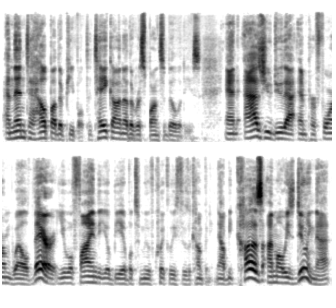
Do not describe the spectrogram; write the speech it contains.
and then to help other people, to take on other responsibilities. And as you do that and perform well there, you will find that you'll be able to move quickly through the company. Now, because I'm always doing that,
